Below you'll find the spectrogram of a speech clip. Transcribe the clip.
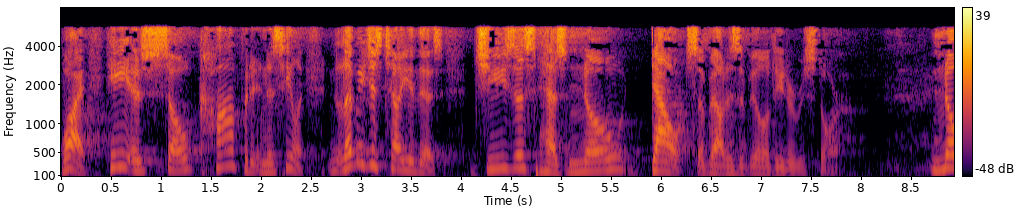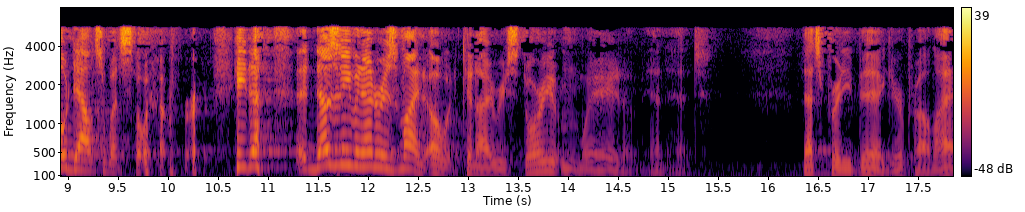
Why? He is so confident in his healing. Let me just tell you this Jesus has no doubts about his ability to restore. No doubts whatsoever. He does, it doesn't even enter his mind. Oh, can I restore you? Mm, wait a minute. That's pretty big, your problem. I,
